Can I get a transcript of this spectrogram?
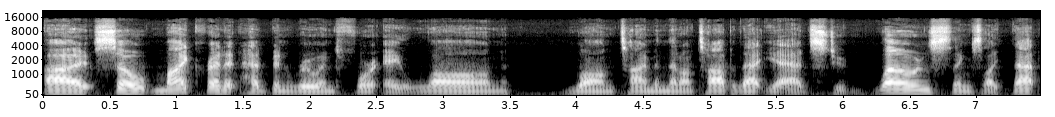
Uh, so my credit had been ruined for a long, long time. And then on top of that, you add student loans, things like that.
